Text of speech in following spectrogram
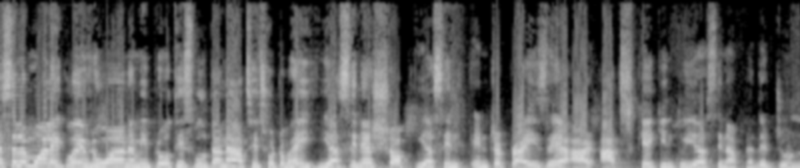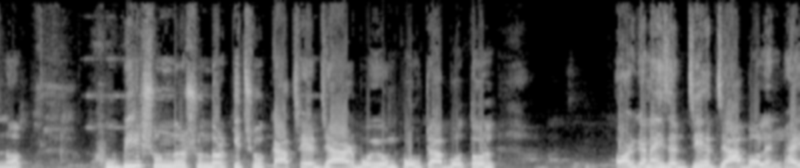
আসসালামু আলাইকুম এভরিওয়ান আমি প্রথি সুলতানা আছি, ছোট ভাই ইয়াসিনের শপ ইয়াসিন এন্টারপ্রাইজে আর আজকে কিন্তু ইয়াসিন আপনাদের জন্য খুবই সুন্দর সুন্দর কিছু কাচের জার, বয়ম, কৌটা, বোতল অর্গানাইজার যে যা বলেন, ভাই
